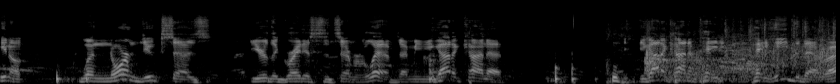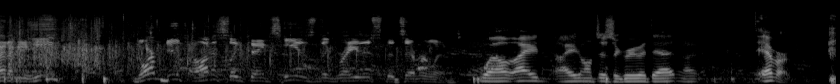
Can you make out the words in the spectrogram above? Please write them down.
You know, when Norm Duke says you're the greatest that's ever lived, I mean, you got to kind of you got to kind of pay pay heed to that, right? I mean, he Norm Duke honestly thinks he is the greatest that's ever lived. Well, I I don't disagree with that uh, ever.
